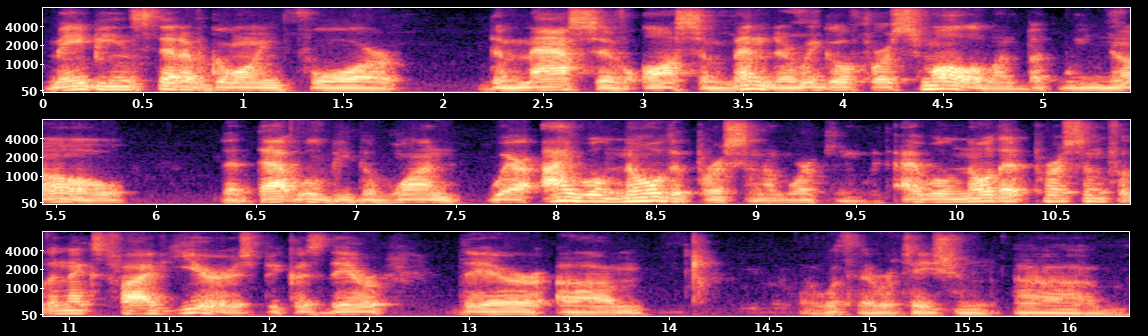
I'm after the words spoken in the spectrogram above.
maybe instead of going for the massive, awesome vendor, we go for a smaller one, but we know that that will be the one where I will know the person I'm working with. I will know that person for the next five years because they're they're um, what's their rotation? Um,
